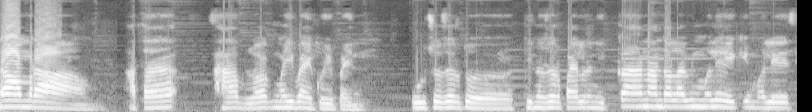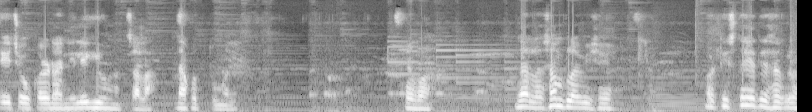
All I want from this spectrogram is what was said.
राम राम. आता हा ब्लॉग माही बायकोही पाहिन. पुढचं जर तो तिनं जर पाहिलं ना इतका नांदा लावीन मले की मले ते चौकर ढाणीले घेऊनच चला. दाखवत तुम्हाला. हे बा झाला संपला विषय. अटीस तर येते सगळं.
